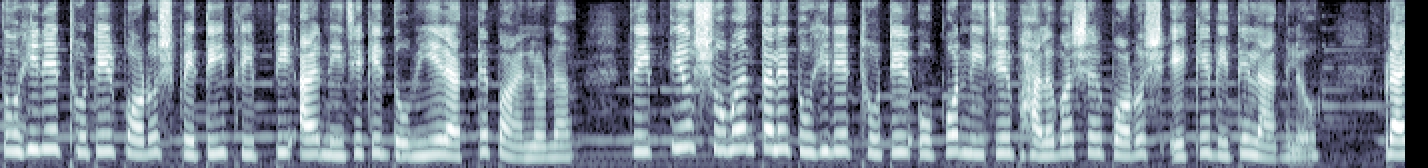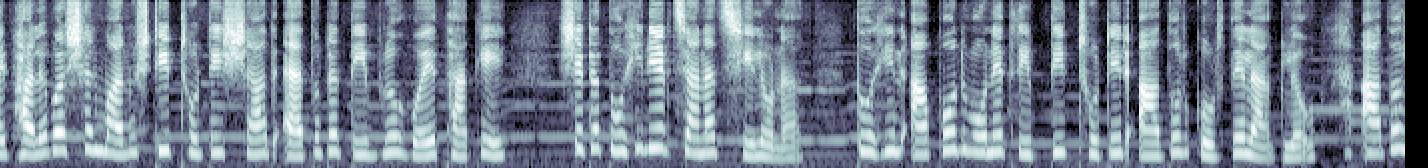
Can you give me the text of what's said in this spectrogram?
তহিনের ঠোঁটের পরশ পেতেই তৃপ্তি আর নিজেকে দমিয়ে রাখতে পারল না। তৃপ্তিও সমান তালে তুহিনের ঠোঁটের উপর নিজের ভালোবাসার পরশ এঁকে দিতে লাগল। প্রায় ভালোবাসার মানুষটির ঠোঁটের স্বাদ এতটা তীব্র হয়ে থাকে, সেটা তুহিনের জানা ছিল না। তুহিন আপন মনে তৃপ্তির ঠোঁটের আদর করতে লাগল। আদর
